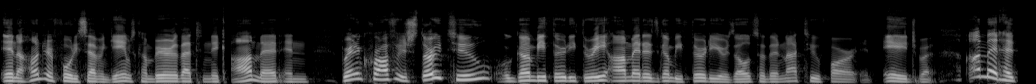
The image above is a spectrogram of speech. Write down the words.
in 147 games. Compare that to Nick Ahmed. And Brandon Crawford is 32 or going to be 33. Ahmed is going to be 30 years old, so they're not too far in age. But Ahmed had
